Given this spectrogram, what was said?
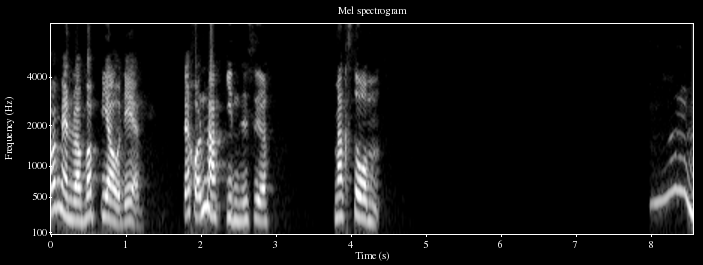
บ่แม่นว่าบ่เปรี้ยวเด้แต่คนมักกินซื่อๆมักส้มอืม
